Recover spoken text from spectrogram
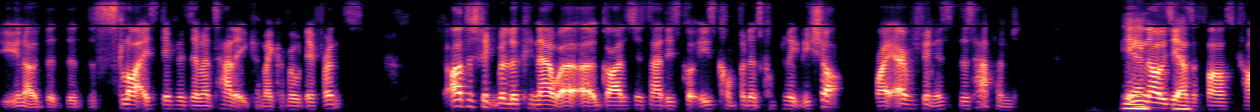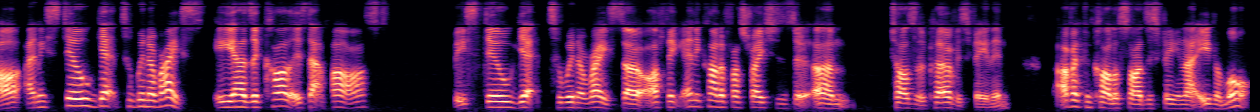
you know the, the, the slightest difference in mentality can make a real difference. I just think we're looking now at, a guy that's just had his his confidence completely shot. Right, everything has, has happened. Yeah, he knows he has a fast car, and he's still yet to win a race. He has a car that is that fast, but he's still yet to win a race. So I think any kind of frustrations that um, Charles Leclerc is feeling, I reckon Carlos Sainz is feeling that even more.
